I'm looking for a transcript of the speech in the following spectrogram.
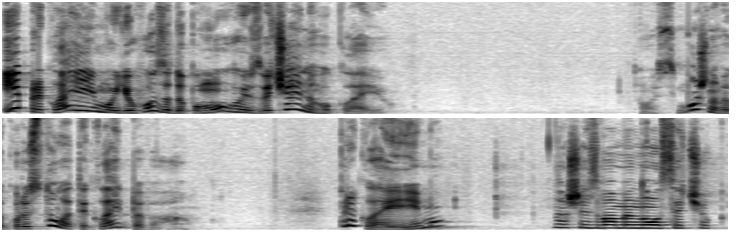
і приклеюємо його за допомогою звичайного клею. Ось, можна використовувати клей ПВА. Приклеюємо наш з вами носичок.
